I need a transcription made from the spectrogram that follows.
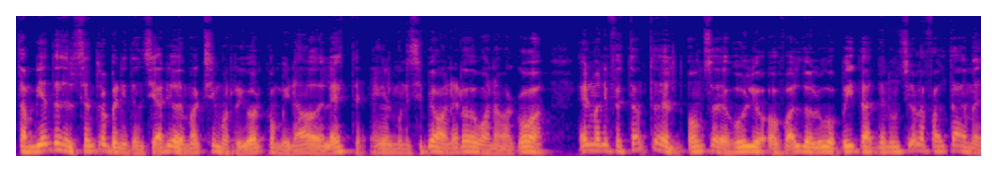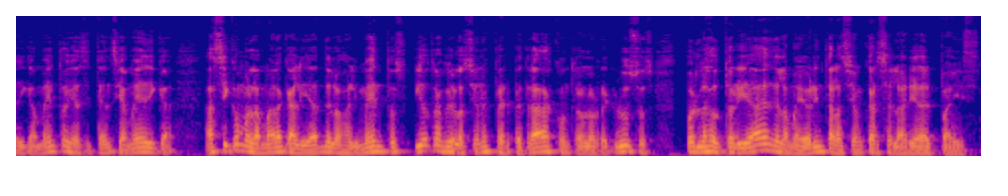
También desde el Centro Penitenciario de Máximo Rigor Combinado del Este, en el municipio habanero de Guanabacoa, el manifestante del 11 de julio, Osvaldo Lugo Pita, denunció la falta de medicamentos y asistencia médica, así como la mala calidad de los alimentos y otras violaciones perpetradas contra los reclusos por las autoridades de la mayor instalación carcelaria del país.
